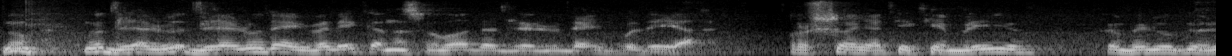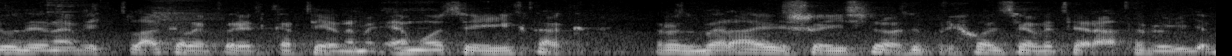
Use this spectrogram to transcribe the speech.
Ну, ну для, для людей велика насолода для людей буде. Я, про що я тільки мрію, щоб люди, навіть плакали перед картинами. Емоції їх так розбирають, що і сльози приходиться витирати людям.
